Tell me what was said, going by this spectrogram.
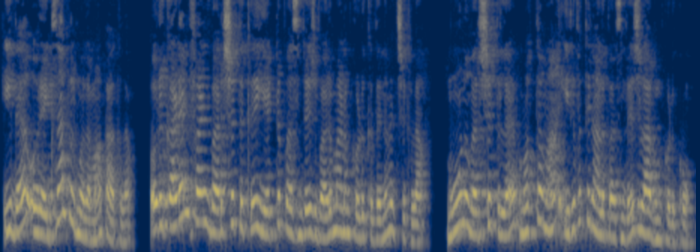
இத ஒரு எக்ஸாம்பிள் மூலமா பார்க்கலாம். ஒரு கடன் ஃபண்ட் வருஷத்துக்கு எட்டு பர்சன்டேஜ் வருமானம் கொடுக்குதுன்னு வச்சுக்கலாம். மூணு வருஷத்துல மொத்தமா இருபத்தி நாலு பர்சன்டேஜ் லாபம் கொடுக்கும்.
